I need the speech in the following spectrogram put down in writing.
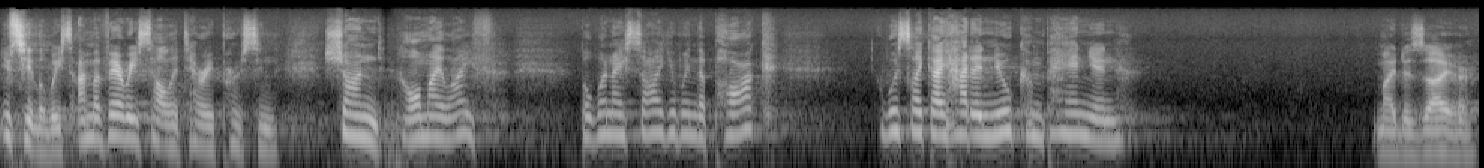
You see, Luis, I'm a very solitary person, shunned all my life. But when I saw you in the park, it was like I had a new companion. My desire.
